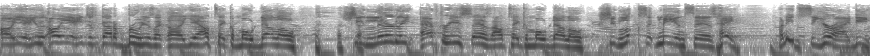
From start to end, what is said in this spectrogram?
Oh yeah, he was. Oh yeah, he just got a brew. He's like, uh, yeah, I'll take a Modelo. she literally, after he says, I'll take a Modelo, she looks at me and says, hey, I need to see your ID.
